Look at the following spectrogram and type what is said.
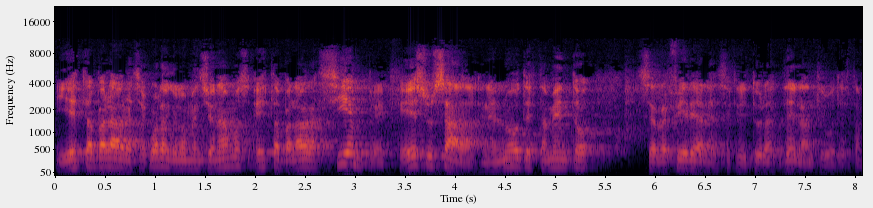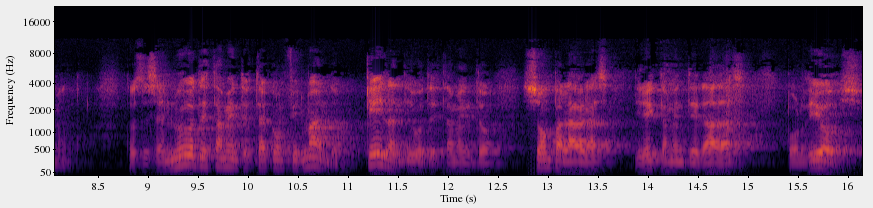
y esta palabra, ¿se acuerdan que lo mencionamos? Esta palabra siempre que es usada en el Nuevo Testamento se refiere a las escrituras del Antiguo Testamento. Entonces el Nuevo Testamento está confirmando que el Antiguo Testamento son palabras directamente dadas por Dios.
